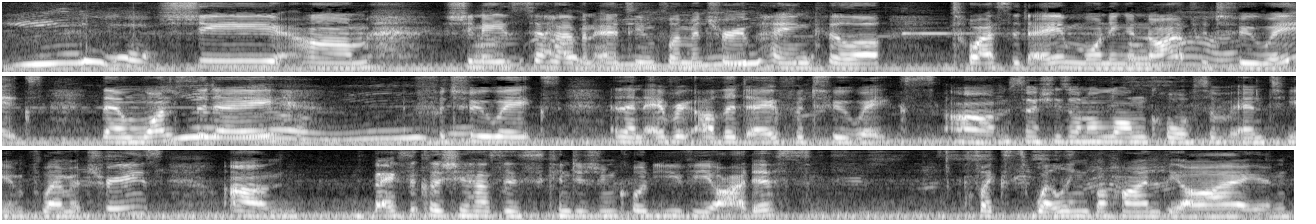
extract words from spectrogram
you. She um she needs to have an anti-inflammatory painkiller twice a day, morning and night for two weeks. Then once a day for two weeks and then every other day for two weeks. Um, so she's on a long course of anti-inflammatories. Um, basically she has this condition called uveitis. It's like swelling behind the eye and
